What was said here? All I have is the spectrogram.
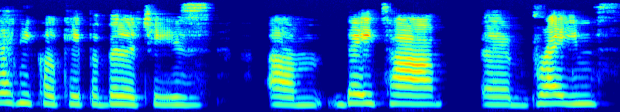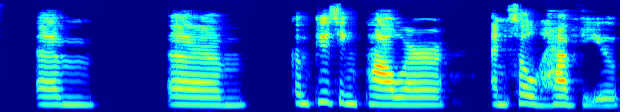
technical capabilities, um, data, uh, brains, um, um, computing power, and so have you,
